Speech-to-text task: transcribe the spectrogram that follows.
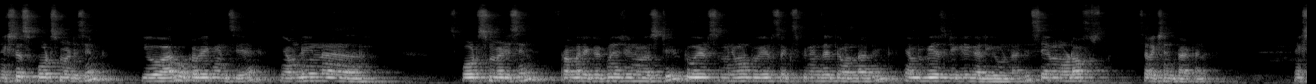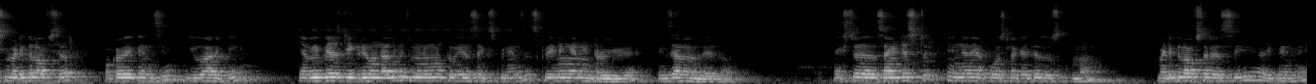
నెక్స్ట్ స్పోర్ట్స్ మెడిసిన్ యూఆర్ ఒక vacancy MD in sports medicine from a recognise university. Two years minimum two years experience అయితే ఉండాలి. ఎంబీబీఎస్ డిగ్రీ కలిగి ఉండాలి. Same mode of selection pattern next medical officer ఒక వేకెన్సీ యూఆర్కి ఎంబీబీఎస్ డిగ్రీ ఉండాలి. With minimum two years experience screening and interview exam ఏం లేదు. నెక్స్ట్ సైంటిస్ట్ ఇంజనీర్ పోస్టులకు అయితే చూసుకుందాం. మెడికల్ ఆఫీసర్ ఎస్సీ అయిపోయింది.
